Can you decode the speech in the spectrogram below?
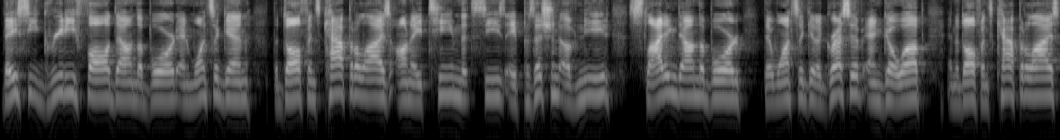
they see Greedy fall down the board, and once again, the Dolphins capitalize on a team that sees a position of need sliding down the board that wants to get aggressive and go up, and the Dolphins capitalize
